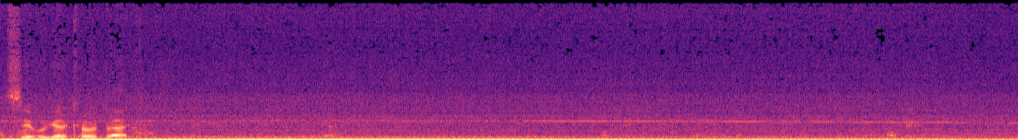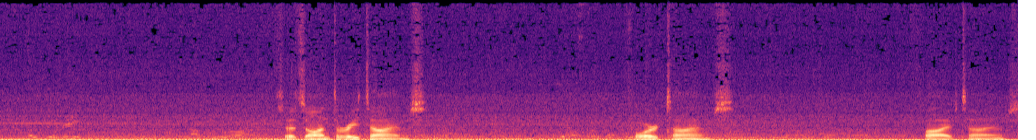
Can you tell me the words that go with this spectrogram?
Let's see if we get a code back. So it's on three times, four times, five times.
